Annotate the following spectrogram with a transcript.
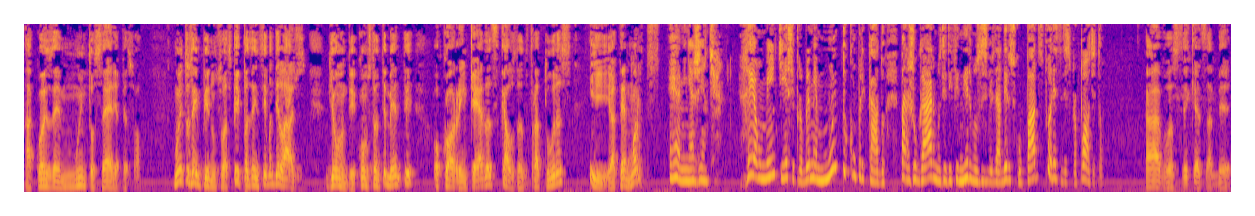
A coisa é muito séria, pessoal. Muitos empinam suas pipas em cima de lajes, de onde constantemente ocorrem quedas, causando fraturas e até mortes. É, minha gente. Realmente esse problema é muito complicado para julgarmos e definirmos os verdadeiros culpados por esse despropósito. Ah, você quer saber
